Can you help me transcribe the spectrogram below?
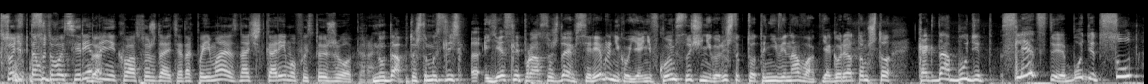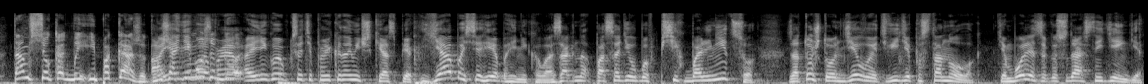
Судя по тому, что вы Серебренникова да. осуждаете, я так понимаю, значит, Каримов из той же оперы. Ну да, потому что мы слишком... Э, если проосуждаем Серебренникова, я ни в коем случае не говорю, что кто-то не виноват. Я говорю о том, что когда будет следствие, будет суд, там все как бы и покажет. а я, не не можем про, а я не говорю, кстати, про экономический аспект. Я бы Серебренникова загна... посадил бы в психбольницу за то, что он делает в виде постановок. Тем более за государственные деньги.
